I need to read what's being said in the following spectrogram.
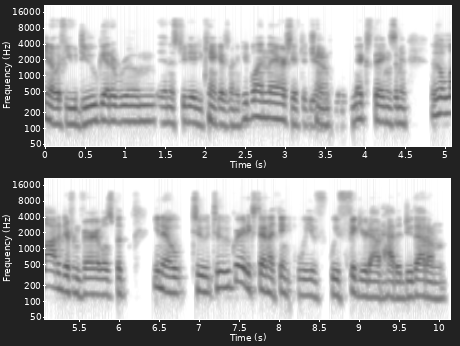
you know, if you do get a room in a studio, you can't get as many people in there, so you have to Yeah. change mix things. I mean, there's a lot of different variables, but you know, to to a great extent, I think we've we've figured out how to do that on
